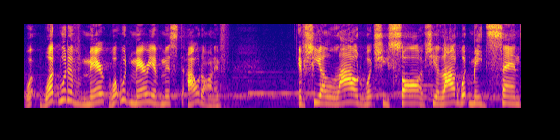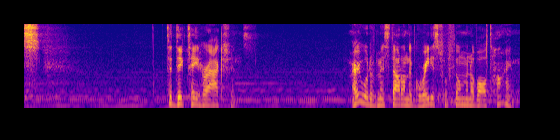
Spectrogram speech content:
What, what, would have Mary, what would Mary have missed out on if, if she allowed what she saw, if she allowed what made sense to dictate her actions? Mary would have missed out on the greatest fulfillment of all time.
